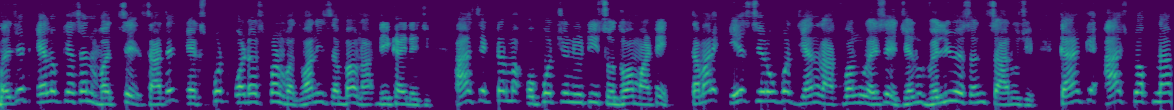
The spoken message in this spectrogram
બજેટ એલોકેશન વધશે, સાથે જ એક્સપોર્ટ ઓર્ડર્સ પણ વધવાની સંભાવના દેખાઈ રહી છે. આ સેક્ટરમાં ઓપોર્ચ્યુનિટી શોધવા માટે તમારે એ શેરો ઉપર ધ્યાન રાખવાનું રહેશે, જેનું વેલ્યુએશન સારું છે. કારણ કે આ સ્ટોકના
